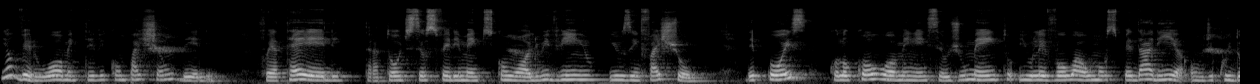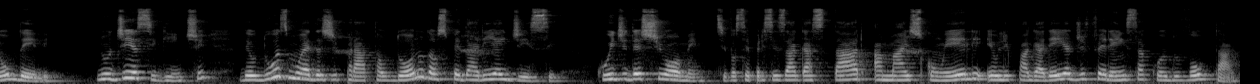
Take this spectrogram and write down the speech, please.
e ao ver o homem teve compaixão dele. Foi até ele, tratou de seus ferimentos com óleo e vinho e os enfaixou. Depois, colocou o homem em seu jumento e o levou a uma hospedaria, onde cuidou dele. No dia seguinte, deu duas moedas de prata ao dono da hospedaria e disse: Cuide deste homem. Se você precisar gastar a mais com ele, eu lhe pagarei a diferença quando voltar.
